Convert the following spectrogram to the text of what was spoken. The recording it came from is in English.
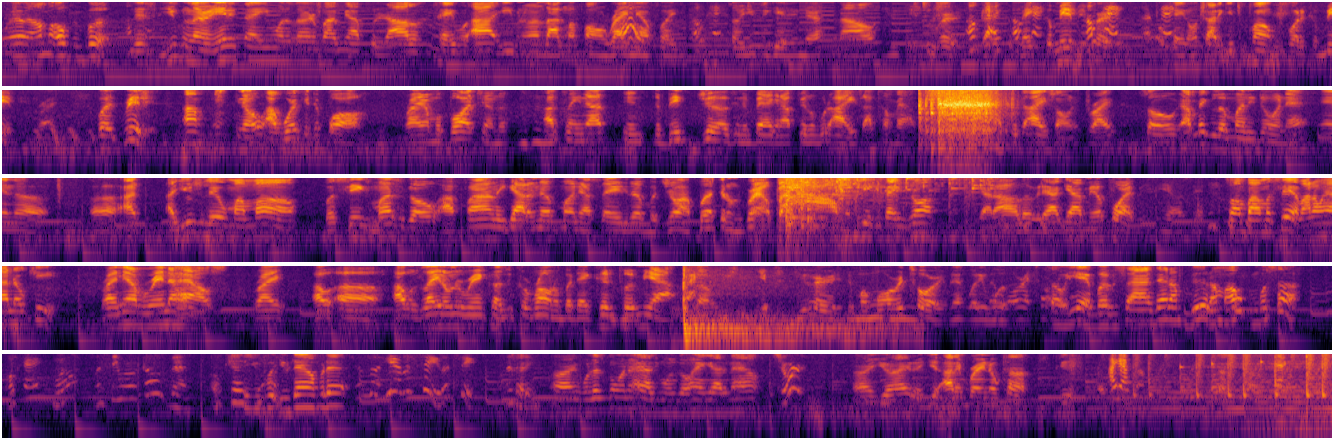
Well, I'm an open book. Okay. Listen, you can learn anything you want to learn about me. I put it all on the table. I even unlock my phone right Oh. now for you. Okay. So you can get in there. No, you, it's too early. You Okay, gotta Make okay. a commitment Okay. first. Okay. Okay, don't try to get your phone before the commitment, right? But really, um, you know, I work at the bar, right? I'm a bartender. Mhm. I clean out in the big jugs in the bag and I fill them with ice. I come out, I put the ice on it, right? So I make a little money doing that. And uh, uh, I I used to live with my mom, but six months ago I finally got enough money. I saved it up, my jar busted on the ground. Bow! My piggyback jar, got all of it. I got me an apartment. You know what I'm saying? So I'm by myself. I don't have no kids. Right now I'm renting a house. Right. I, uh, I was late on the rent because of Corona, but they couldn't put me out. So you, you heard it, the moratorium. That's what it The was. moratorium. So yeah, but besides that, I'm good. I'm open. What's up? Okay. Well, let's see where it goes then. Okay, you put you down for that? Yeah, let's see. Let's see. Let's Okay. All right. Well, let's go in the house. You want to go hang out in the house? Sure. All right. You all right? I didn't bring no condoms. Good. I got some.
